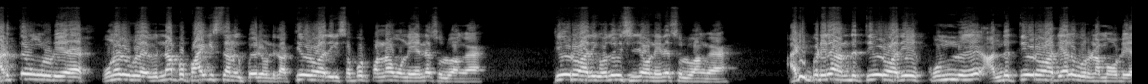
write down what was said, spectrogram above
அடுத்தவங்களுடைய உணர்வுகளை விண்ணப்ப பாகிஸ்தானுக்கு போயிட வேண்டியதா தீவிரவாதிக்கு சப்போர்ட் பண்ணா உன்னை என்ன சொல்லுவாங்க? தீவிரவாதிக்கு உதவி செஞ்ச உன்னை என்ன சொல்லுவாங்க? அடிப்படையில அந்த தீவிரவாதியை கொண்டு அந்த தீவிரவாதியால ஒரு நம்மளுடைய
